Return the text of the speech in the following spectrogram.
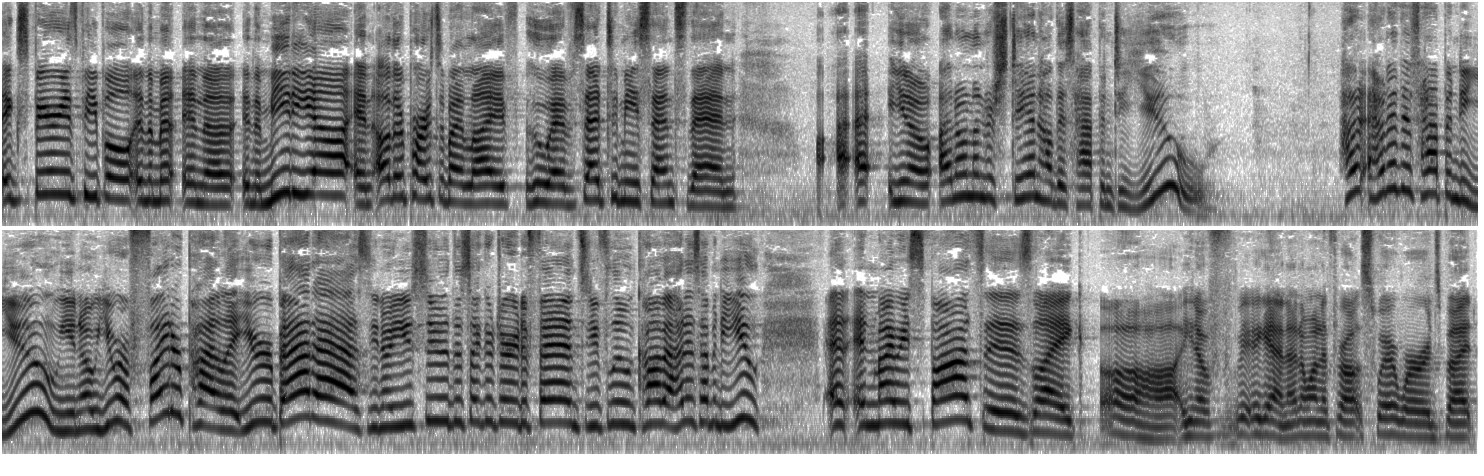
experienced people in the in the in the media and other parts of my life who have said to me since then, I, I, you know, I don't understand how this happened to you. How, how did this happen to you? You know, you're a fighter pilot, you're a badass, you know, you sued the Secretary of Defense, you flew in combat. How did this happen to you? And, and my response is like, oh, you know, again, I don't want to throw out swear words, but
